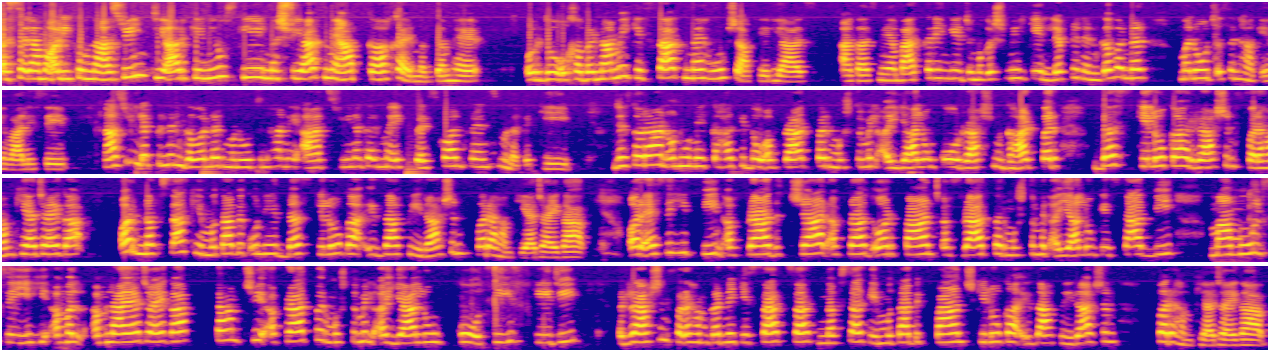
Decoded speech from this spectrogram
السلام علیکم ناظرین، ٹی آر کے نیوز کی نشریات میں آپ کا خیر مقدم ہے۔ اردو خبرنامے کے ساتھ میں ہوں شافی ریاض آغاز میں ہم بات کریں گے جموں کشمیر کے لیفٹیننٹ گورنر منوج سنہا کے حوالے سے۔ ناظرین، لیفٹیننٹ گورنر منوج سنہا نے آج سری نگر میں ایک پریس کانفرنس منعقد کی، جس دوران انہوں نے کہا کہ دو افراد پر مشتمل ایالوں کو راشن گھاٹ پر دس کلو کا راشن فراہم کیا جائے گا۔ اور نفسا کے مطابق انہیں دس کلو کا اضافی راشن فراہم کیا جائے گا۔ اور ایسے ہی تین افراد، چار افراد اور پانچ افراد پر مشتمل ایالوں کے ساتھ بھی معمول سے یہی عمل عملایا جائے گا۔ تاہم، چھ افراد پر مشتمل ایالوں کو تیس کے جی راشن فراہم کرنے کے ساتھ ساتھ نفسا کے مطابق پانچ کلو کا اضافی راشن فراہم کیا جائے گا۔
